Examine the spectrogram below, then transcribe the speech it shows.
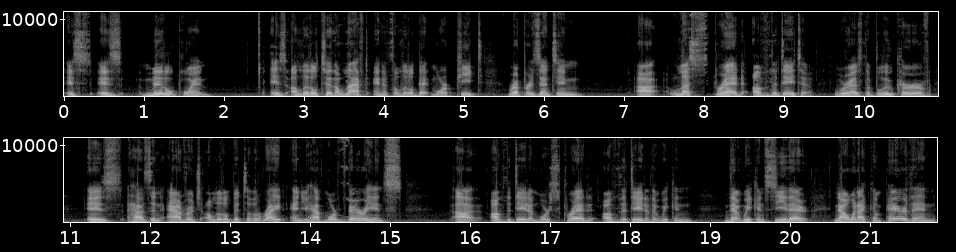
is, is middle point is a little to the left and it's a little bit more peaked, representing uh, less spread of the data. Whereas the blue curve is has an average a little bit to the right and you have more variance uh, of the data, more spread of the data that we can that we can see there. Now, when I compare then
